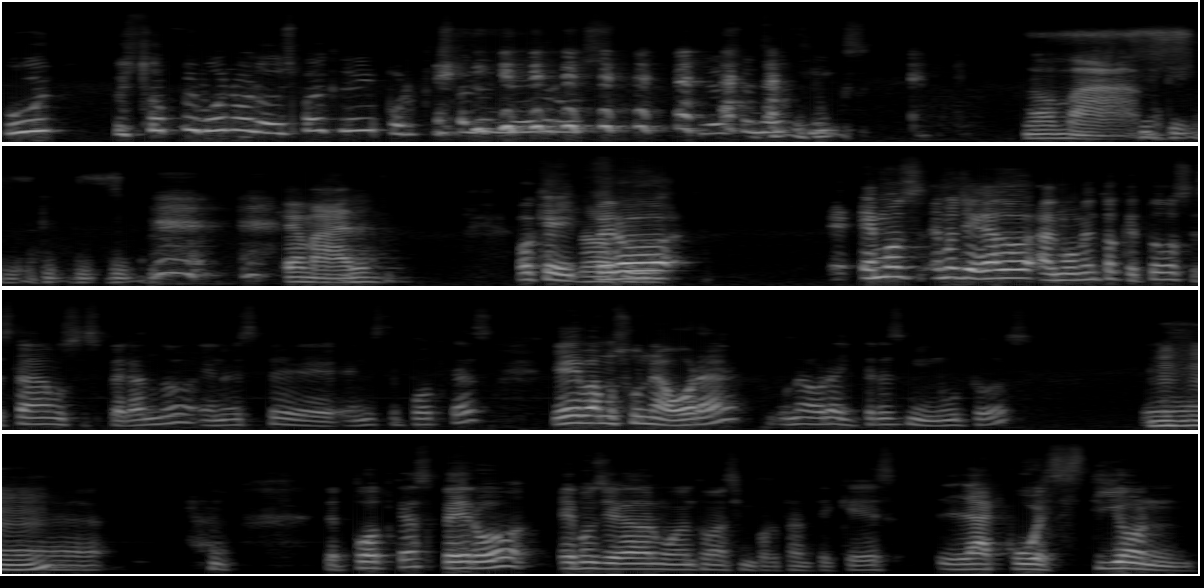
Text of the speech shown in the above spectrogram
Uy, está muy bueno lo de Spike Lee porque salen negros y es Netflix. No mames. Qué mal. Ok, No, pero hemos, hemos llegado al momento que todos estábamos esperando en este, en este podcast. Ya llevamos una hora, una hora y tres minutos eh, de podcast, pero hemos llegado al momento más importante, que es la cuestión.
